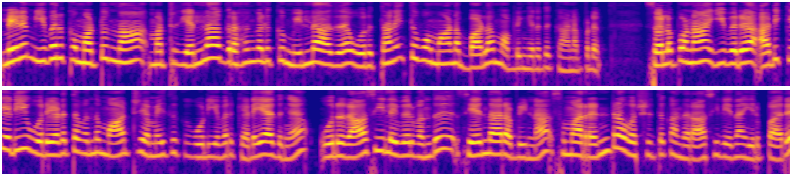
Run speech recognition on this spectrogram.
மேலும் இவருக்கு மட்டும்தான் மற்ற எல்லா கிரகங்களுக்கும் இல்லாத ஒரு தனித்துவமான பலம் அப்படிங்கிறது காணப்படும். சொல்லப்போனால் இவர் அடிக்கடி ஒரு இடத்த வந்து மாற்றி அமைத்துக்கக்கூடியவர் கிடையாதுங்க. ஒரு ராசியில் இவர் வந்து சேர்ந்தார் அப்படின்னா சுமார் ரெண்டரை வருஷத்துக்கு அந்த ராசியிலே தான் இருப்பார்.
